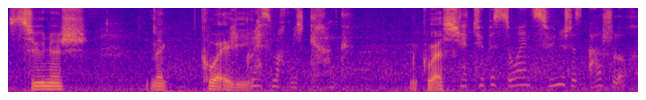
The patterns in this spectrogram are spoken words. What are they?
zynisch. McQuady. Grass macht mich krank. McGrath. Der Typ ist so ein zynisches Arschloch.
